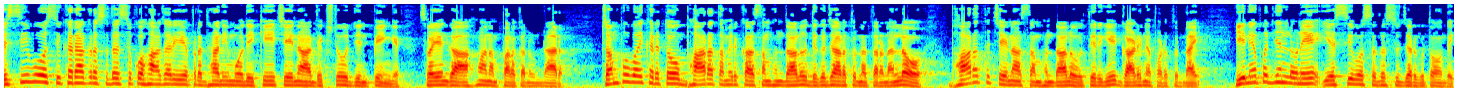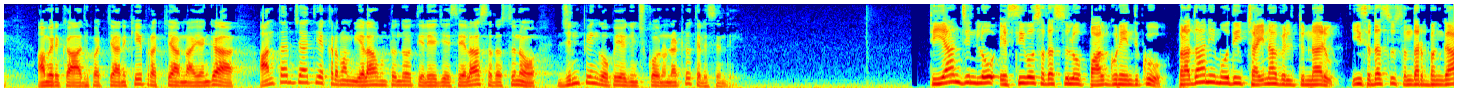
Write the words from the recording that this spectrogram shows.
ఎస్సీఓ శిఖరాగ్ర సదస్సుకు హాజరయ్యే ప్రధాని మోదీకి చైనా అధ్యక్షుడు జిన్పింగ్ స్వయంగా ఆహ్వానం పలకనున్నారు. ట్రంప్ వైఖరితో భారత్ అమెరికా సంబంధాలు దిగజారుతున్న తరుణంలో భారత్ చైనా సంబంధాలు తిరిగి గాడిన పడుతున్నాయి. ఈ నేపథ్యంలోనే ఎస్సీఓ సదస్సు జరుగుతోంది. అమెరికా ఆధిపత్యానికి ప్రత్యామ్నాయంగా అంతర్జాతీయ క్రమం ఎలా ఉంటుందో తెలియజేసేలా సదస్సును జిన్పింగ్ ఉపయోగించుకోనున్నట్లు తెలిసింది. తియాన్జిన్లో ఎస్సీఓ సదస్సులో పాల్గొనేందుకు ప్రధాని మోదీ చైనా వెళ్తున్నారు. ఈ సదస్సు సందర్భంగా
